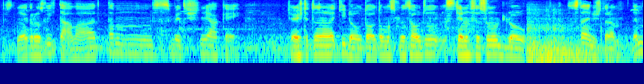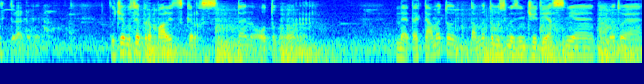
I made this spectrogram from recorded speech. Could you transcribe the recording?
Prostě nějak rozlítává, tam zbytečně nějaký. Že ještě to neletí dolů, tohle to musíme celou tu stěnu sesunout dolů. Co stane, když to dám? Nemůžu to dát do vody. To musí propálit skrz ten otvor. Ne, tak tamhle to, tamhle to musíme zničit, jasně, tamhle to je.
